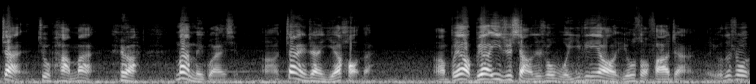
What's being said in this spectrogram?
站就怕慢，是吧？慢没关系啊，站一站也好的啊。不要不要一直想着说我一定要有所发展，有的时候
